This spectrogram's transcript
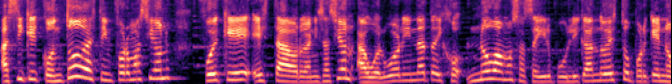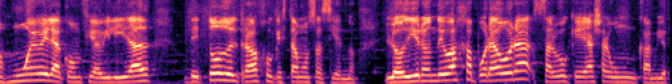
Así que con toda esta información fue que esta organización, Our Warning Data, dijo, no vamos a seguir publicando esto porque nos mueve la confiabilidad de todo el trabajo que estamos haciendo. Lo dieron de baja por ahora, salvo que haya algún cambio.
